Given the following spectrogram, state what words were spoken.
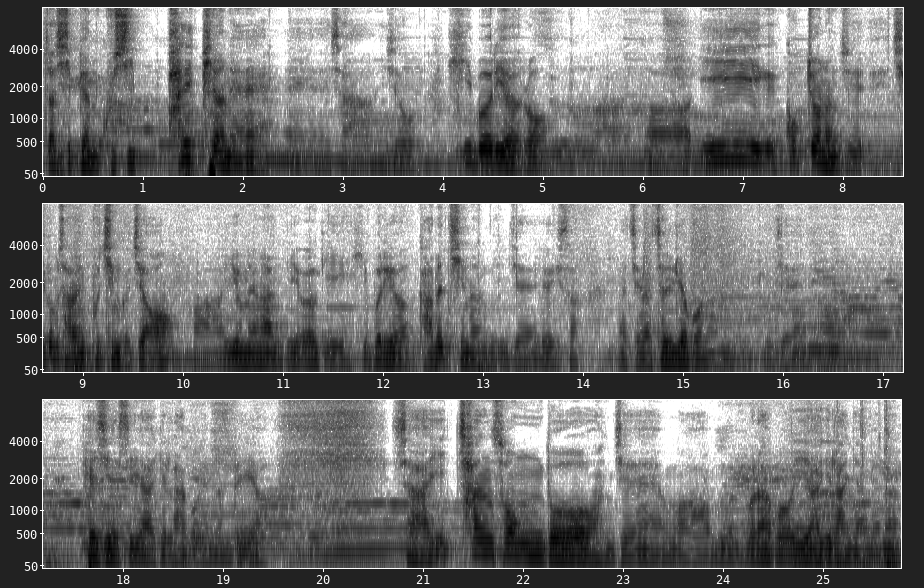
자 시편 98편에 자 이제 히브리어로 어, 이 곡조는 이제 지금 사람이 붙인 거죠. 아, 유명한 이 여기 히브리어 가르치는 이제 여기서 제가 즐겨보는 이제 어, 페이지에서 이야기를 하고 있는데요. 자, 이 찬송도 이제 뭐- 뭐라고 이야기를 하냐면은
